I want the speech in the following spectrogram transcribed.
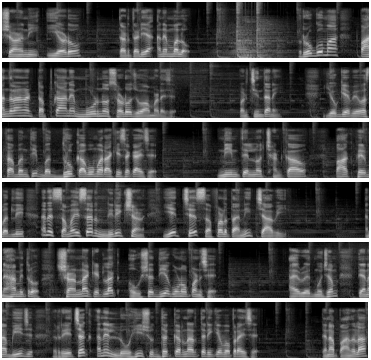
શણની ઈયળો, તડતડિયા અને મલો. રોગોમાં પાંદડાના ટપકા અને મૂળનો સડો જોવા મળે છે. પણ ચિંતા નહીં, યોગ્ય વ્યવસ્થાપનથી બધું કાબૂમાં રાખી શકાય છે. નીમ તેલનો છંટકાવ પાક ફેરબદલી અને સમયસર નિરીક્ષણ એ જ છે સફળતાની ચાવી. અને હા મિત્રો શણના કેટલાક ઔષધીય ગુણો પણ છે. આયુર્વેદ મુજબ, તેના બીજ રેચક અને લોહી શુદ્ધ કરનાર તરીકે વપરાય છે. તેના પાંદડા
